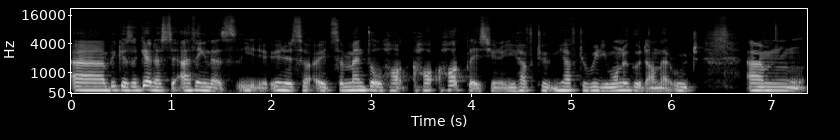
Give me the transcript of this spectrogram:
Uh, because again, I think that's you know it's a, it's a mental hot, hot hot place. You know, you have to you have to really want to go down that route. Um,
